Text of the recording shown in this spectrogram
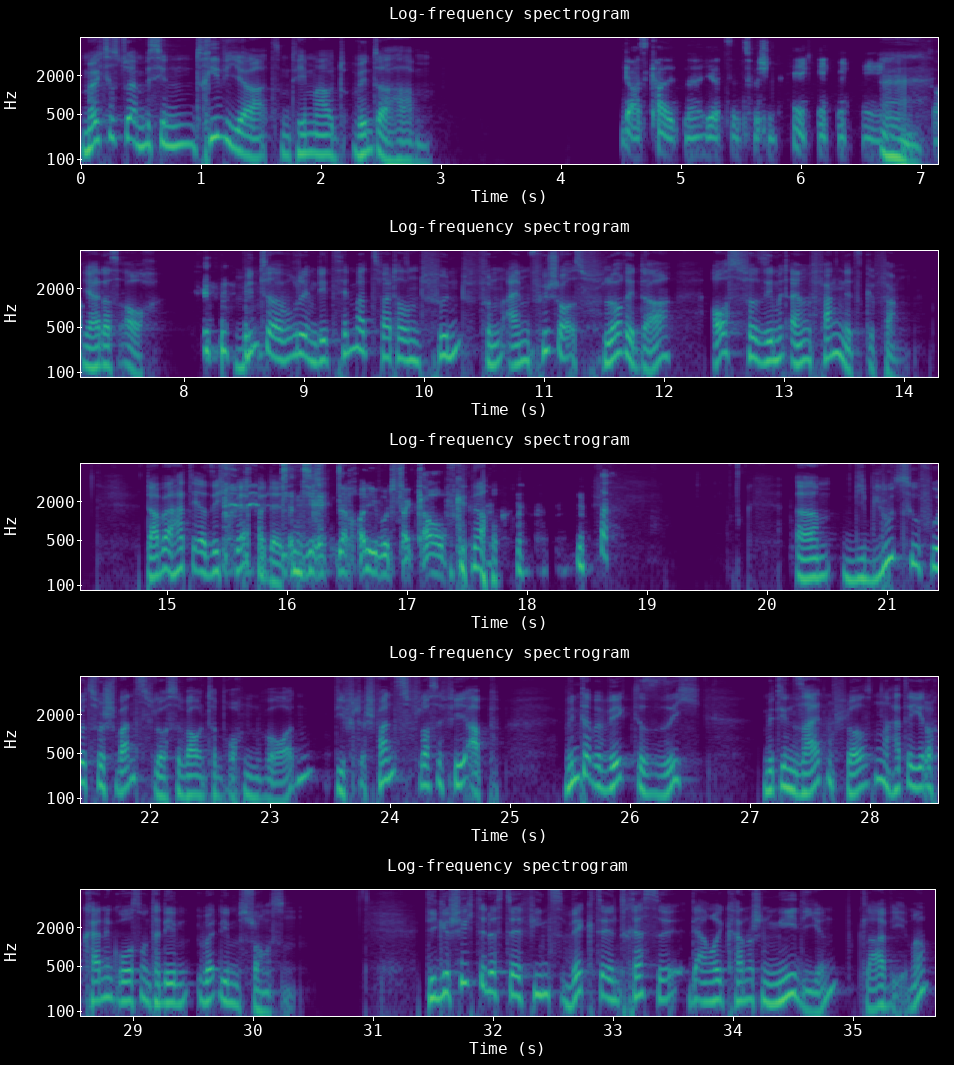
Möchtest du ein bisschen Trivia zum Thema Winter haben? Ja, ist kalt, ne? Jetzt inzwischen. Ja, das auch. Winter wurde im Dezember 2005 von einem Fischer aus Florida aus Versehen mit einem Fangnetz gefangen. Dabei hatte er sich schwer verletzt. Dann direkt nach Hollywood verkauft. Genau. ähm, die Blutzufuhr zur Schwanzflosse war unterbrochen worden. Die Fl- Schwanzflosse fiel ab. Winter bewegte sich mit den Seitenflossen, hatte jedoch keine großen Überlebenschancen. Die Geschichte des Delfins weckte Interesse der amerikanischen Medien, klar wie immer.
